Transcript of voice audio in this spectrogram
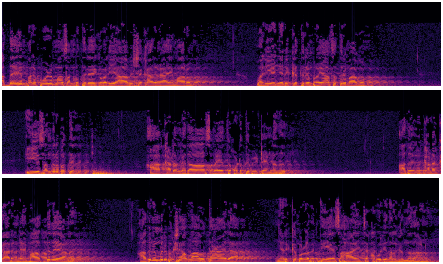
അദ്ദേഹം പലപ്പോഴും ആ സമ്പത്തിലേക്ക് വലിയ ആവശ്യക്കാരനായി മാറും. വലിയ ഞെരുക്കത്തിലും പ്രയാസത്തിലുമാകും. ഈ സന്ദർഭത്തിൽ ആ കടം യഥാസമയത്ത് കൊടുത്തു വീട്ടേണ്ടത് അത് കടക്കാരന്റെ ബാധ്യതയാണ്. അതിനും ഒരു പക്ഷെ അള്ളാഹു താല ഞെരുക്കമുള്ള വ്യക്തിയെ സഹായിച്ച കൂലി നൽകുന്നതാണ്.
